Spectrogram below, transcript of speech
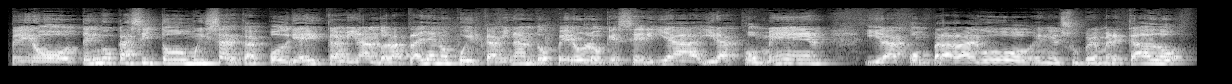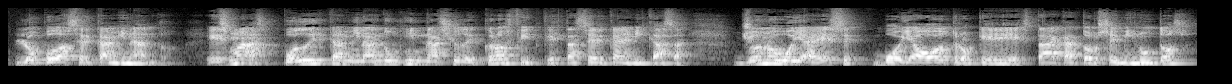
Pero tengo casi todo muy cerca. Podría ir caminando. La playa no puedo ir caminando, pero lo que sería ir a comer, ir a comprar algo en el supermercado, lo puedo hacer caminando. Es más, puedo ir caminando a un gimnasio de CrossFit que está cerca de mi casa. Yo no voy a ese, voy a otro que está a 14 minutos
